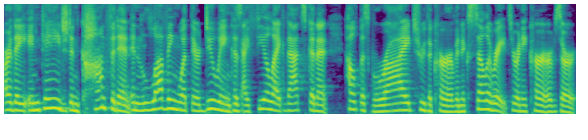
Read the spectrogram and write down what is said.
Are they engaged and confident and loving what they're doing? Because I feel like that's going to help us ride through the curve and accelerate through any curves or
